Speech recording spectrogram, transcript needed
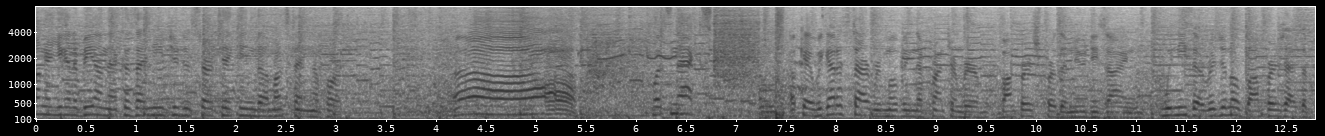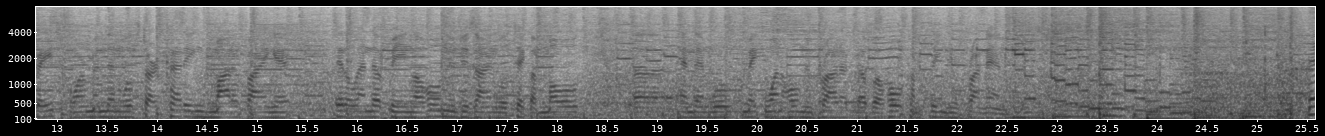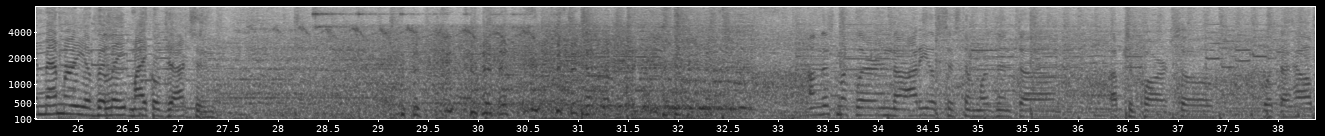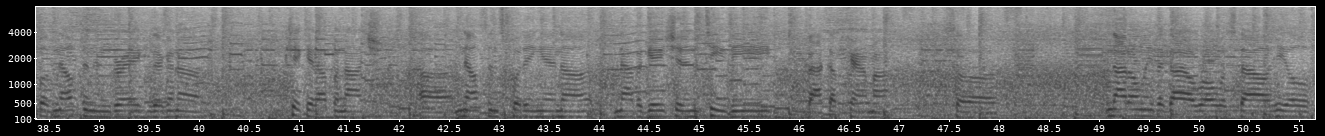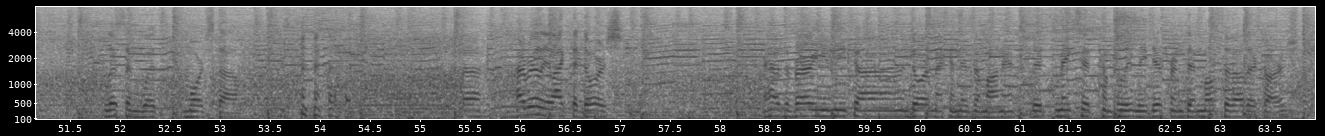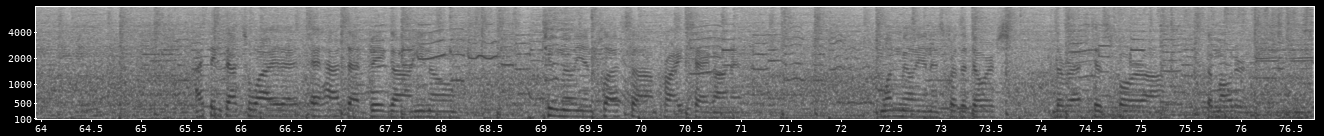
Long are you gonna be on that? Because I need you to start taking the Mustang apart. Oh, what's next? Okay, we gotta start removing the front and rear bumpers for the new design. We need the original bumpers as a base form and then we'll start cutting, modifying it. It'll end up being a whole new design. We'll take a mold uh, and then we'll make one whole new product of a whole complete new front end. In memory of the late Michael Jackson. On this McLaren, the audio system wasn't uh, up to par, so with the help of Nelson and Greg, they're gonna kick it up a notch. Uh, Nelson's putting in uh, navigation, TV, backup camera, so uh, not only the guy will roll with style, he'll listen with more style. uh, I really like the doors. It has a very unique uh, door mechanism on it that makes it completely different than most of the other cars. I think that's why it has that big, uh, you know, two million plus uh, price tag on it. One million is for the doors. The rest is for uh, the motor.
